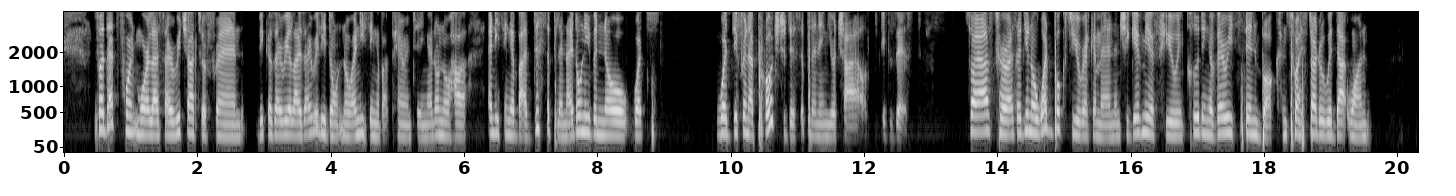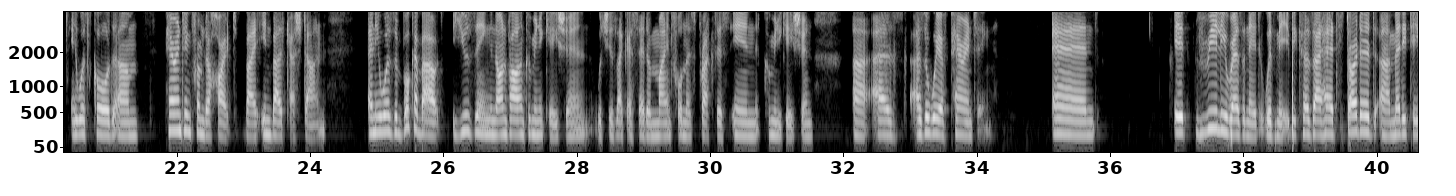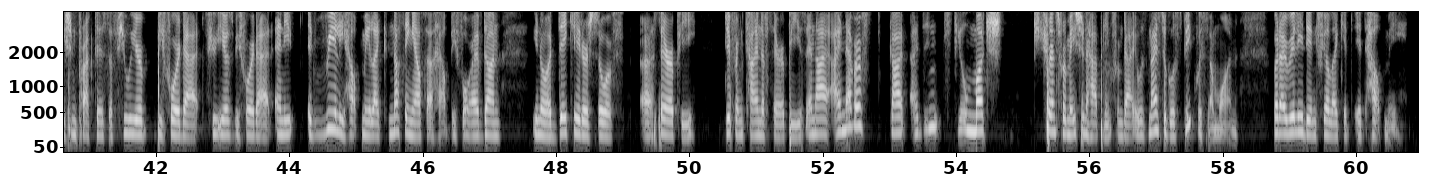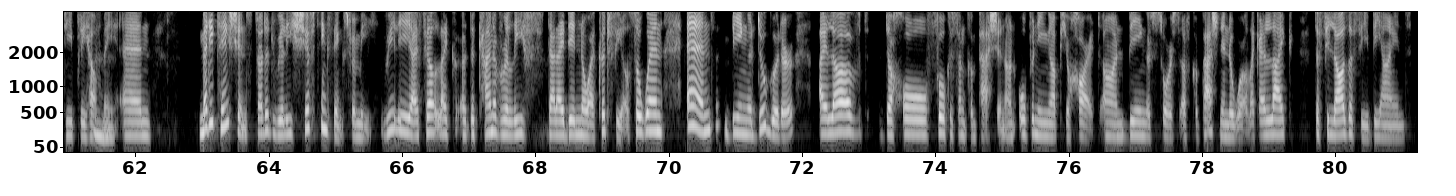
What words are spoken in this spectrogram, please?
so at that point more or less i reached out to a friend because i realized i really don't know anything about parenting i don't know how anything about discipline i don't even know what what different approach to disciplining your child exists so I asked her, I said, you know, what books do you recommend? And she gave me a few, including a very thin book. And so I started with that one. It was called um, Parenting from the Heart by Inbal Kashtan. And it was a book about using nonviolent communication, which is, like I said, a mindfulness practice in communication, uh, as as a way of parenting, and it really resonated with me because I had started uh, meditation practice a few years before that, few years before that, and it it really helped me like nothing else had helped before. I've done, you know, a decade or so of uh, therapy, different kind of therapies, and I I never got I didn't feel much transformation happening from that. It was nice to go speak with someone, but I really didn't feel like it it helped me deeply helped mm-hmm. me and meditation started really shifting things for me. Really, I felt like uh, the kind of relief that I didn't know I could feel. So, when, and being a do gooder, I loved the whole focus on compassion, on opening up your heart, on being a source of compassion in the world. Like, I like the philosophy behind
